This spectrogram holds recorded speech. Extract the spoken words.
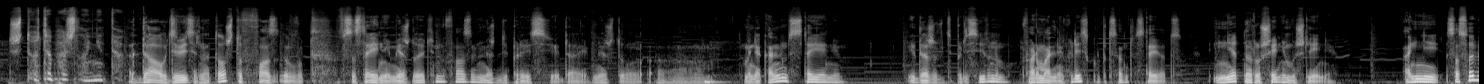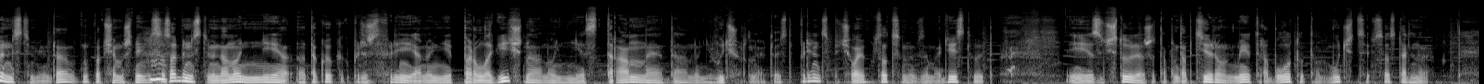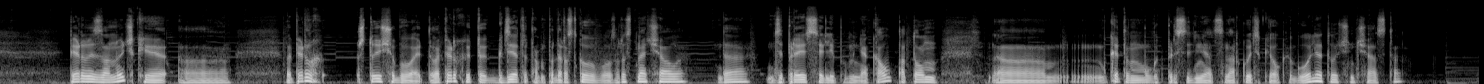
что-то пошло не так? Да, удивительно то, что в, фаз- вот в состоянии между этими фазами, между депрессией, да, и между э, маниакальным состоянием, и даже в депрессивном, формальная критика у пациента остается. Нет нарушения мышления. Они с особенностями, да, ну, вообще мышление с Мгм. особенностями, но оно не такое, как при шизофрении, оно не паралогично, оно не странное, да, оно не вычурное. То есть, в принципе, человек в социуме взаимодействует, и зачастую даже там адаптирован, имеет работу, там, учится и все остальное. Первые звоночки, э, во-первых, что еще бывает? Во-первых, это где-то там подростковый возраст начала, да, депрессия, либо маниакал. Потом э, к этому могут присоединяться наркотики и алкоголь, это очень часто.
